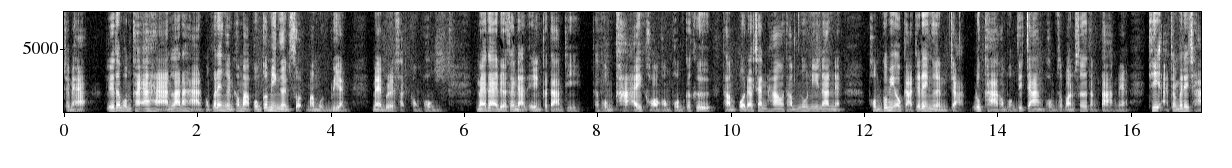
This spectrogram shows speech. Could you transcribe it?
ใช่ไหมฮะหรือถ้าผมขายอาหารร้านอาหาร ผมก็ได้เงินเข้ามา ผมก็มีเงินสดมาหมุนเวียนในบริษัทของผม แม้แต่ The Standard เองก็ตามที ถ้าผมขายของของผมก็คือทำ production house ทำนู่นนี่นั่นเนี่ย ผมก็มีโอกาสจะได้เงินจากลูกค้าของผมที่จ้างผมสปอนเซอร์ต่างๆเนี่ยที่อาจจะไม่ได้ช้า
